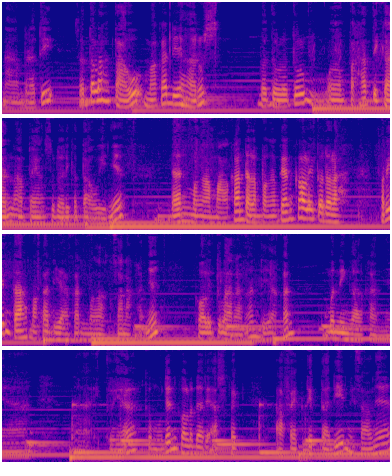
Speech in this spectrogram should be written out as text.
Nah berarti setelah tahu maka dia harus betul-betul memperhatikan apa yang sudah diketahuinya dan mengamalkan dalam pengertian kalau itu adalah perintah maka dia akan melaksanakannya. Kalau itu larangan dia akan meninggalkannya. Nah itu ya. Kemudian kalau dari aspek afektif tadi misalnya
